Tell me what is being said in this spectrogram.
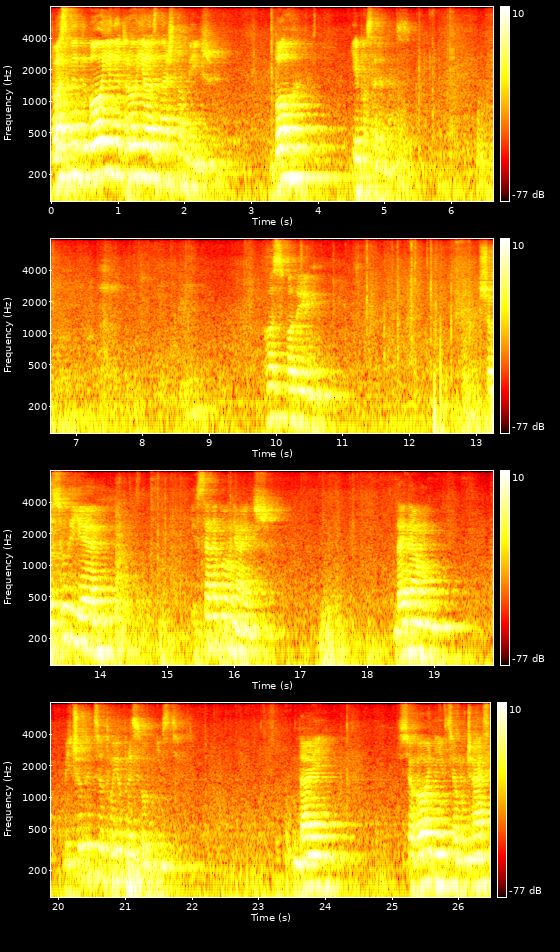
Вас не двоє, не троє, а значно більше. Бог є посеред нас. Господи, що всюди є і все наповняєш. Дай нам відчути цю Твою присутність. Дай сьогодні, в цьому часі,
